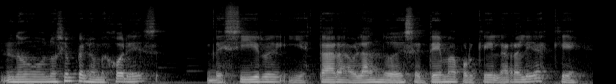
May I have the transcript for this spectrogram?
no, no siempre lo mejor es decir y estar hablando de ese tema, porque la realidad es que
